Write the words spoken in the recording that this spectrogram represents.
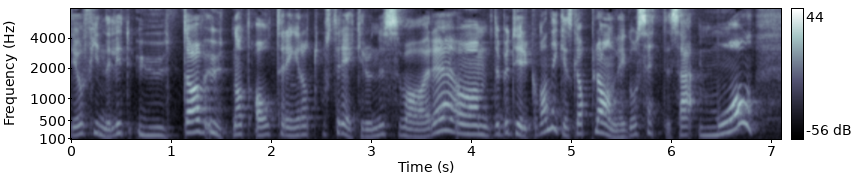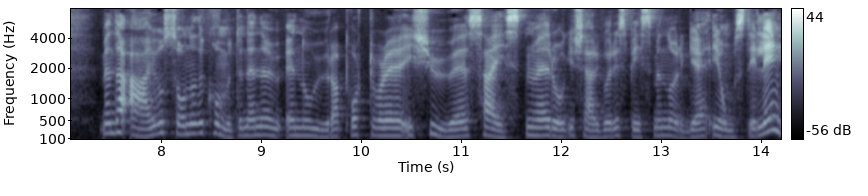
Det å finne litt ut av uten at alt trenger å ha to streker under svaret. Og det betyr ikke at man ikke skal planlegge og sette seg mål. Men det er jo sånn at det kom ut en NOU-rapport i 2016 med Roger Skjærgård i spiss med Norge i omstilling,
